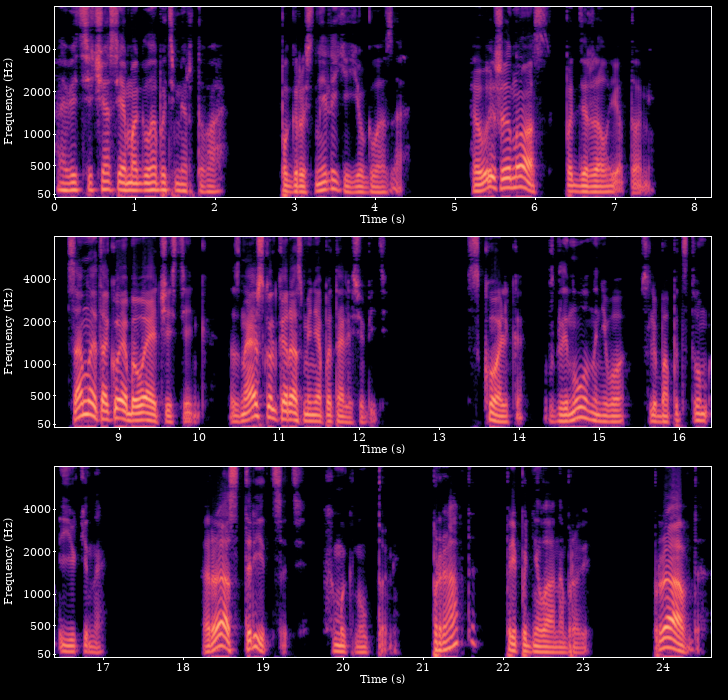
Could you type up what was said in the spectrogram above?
«А ведь сейчас я могла быть мертва», — погрустнели ее глаза. «Выше нос», — поддержал ее Томми. «Со мной такое бывает частенько. Знаешь, сколько раз меня пытались убить?» «Сколько?» — взглянула на него с любопытством Юкине. «Раз тридцать», — хмыкнул Томми. «Правда?» — приподняла она брови. «Правда».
